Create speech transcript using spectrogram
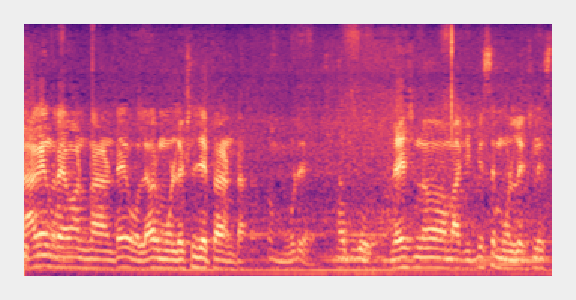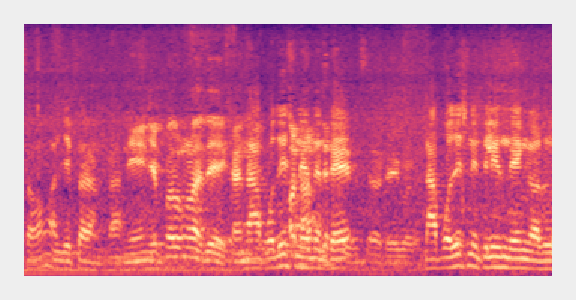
నాగేంద్ర ఏమంటున్నా అంటే వాళ్ళు ఎవరు మూడు లక్షలు చెప్పారంట. మూడే. రేషన్ మాకు ఇప్పిస్తే మూడు లక్షలు ఇస్తాం అని చెప్పారంట. నేను చెప్పాలి కూడా అదే కానీ నా పొజిషన్ ఏంటంటే. నా పొజిషన్ తెలిసింది ఏం కాదు.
